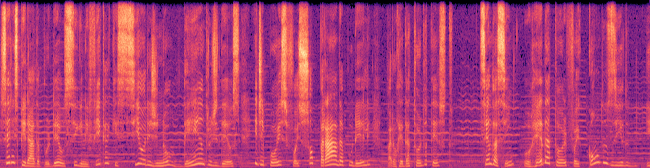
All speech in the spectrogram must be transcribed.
Ser inspirada por Deus significa que se originou dentro de Deus e depois foi soprada por Ele para o redator do texto. Sendo assim, o redator foi conduzido e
